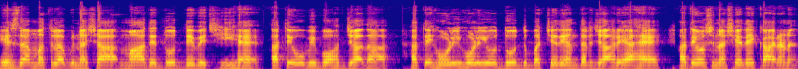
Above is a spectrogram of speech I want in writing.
ਇਸ ਦਾ ਮਤਲਬ ਨਸ਼ਾ ਮਾਂ ਦੇ ਦੁੱਧ ਦੇ ਵਿੱਚ ਹੀ ਹੈ ਅਤੇ ਉਹ ਵੀ ਬਹੁਤ ਜ਼ਿਆਦਾ। ਅਤੇ ਹੌਲੀ-ਹੌਲੀ ਉਹ ਦੁੱਧ ਬੱਚੇ ਦੇ ਅੰਦਰ ਜਾ ਰਿਹਾ ਹੈ ਅਤੇ ਉਸ ਨਸ਼ੇ ਦੇ ਕਾਰਨ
